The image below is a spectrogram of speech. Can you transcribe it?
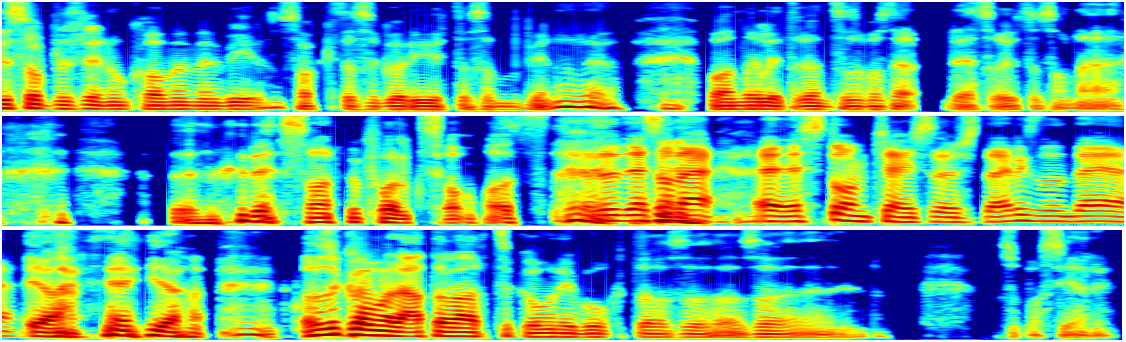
Du så plutselig noen komme med bilen sakte, så går de ut, og så begynner de å vandre litt rundt, og så bare Det ser ut som sånne det, det, er sånne folk som oss. det, det er sånne uh, storm chasers. Det er liksom det ja, ja. Og så kommer det etter hvert, så kommer de bort, og så, og så, og så bare sier de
